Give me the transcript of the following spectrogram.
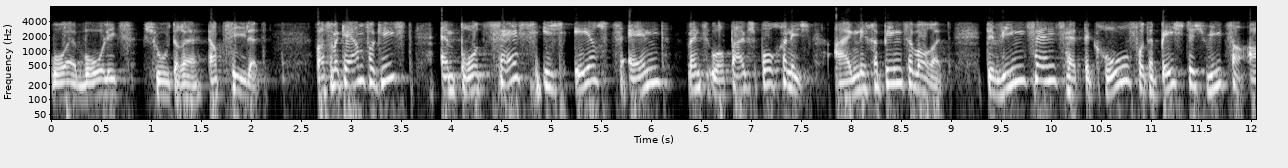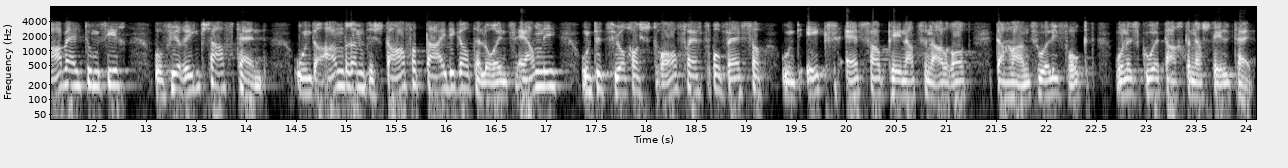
wo er Wohlungsschudern erzielt. Was man gern vergisst, ein Prozess ist erst zu Ende, wenn das Urteil gesprochen ist. Eigentlich ein Binsenwort. Der Vinzenz hat den Crew von der besten Schweizer Anwälte um sich, die für ihn geschafft haben. Unter anderem der Starverteidiger, der Lorenz Erni und der Zürcher Strafrechtsprofessor und Ex-SVP-Nationalrat, der Hans-Uli Vogt, der ein Gutachten erstellt hat.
